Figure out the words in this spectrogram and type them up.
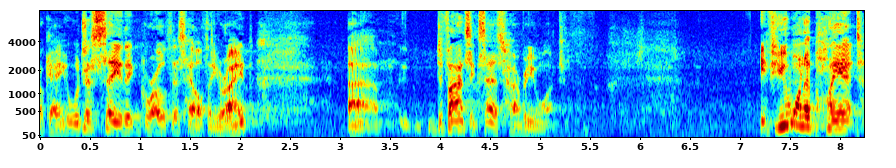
okay, we'll just say that growth is healthy, right? Uh, define success however you want. If you want to plant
